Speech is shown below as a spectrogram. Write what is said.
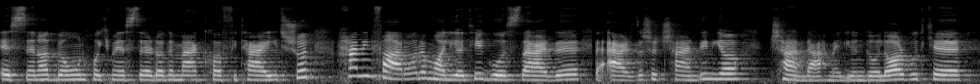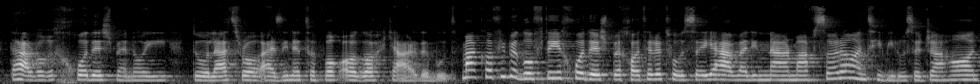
استناد به اون حکم استرداد مکافی تایید شد همین فرار مالیاتی گسترده به ارزش چندین یا چند ده میلیون دلار بود که در واقع خودش به نوعی دولت رو از این اتفاق آگاه کرده بود. مکافی به گفته خودش به خاطر توسعه اولین نرم افزار آنتی ویروس جهان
